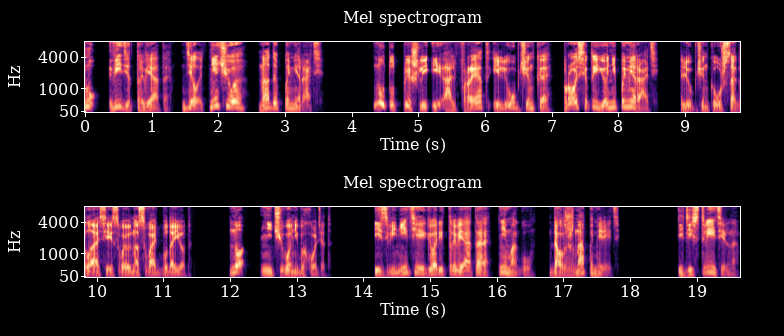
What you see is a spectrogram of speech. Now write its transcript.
Ну, видит травиата, делать нечего, надо помирать. Ну, тут пришли и Альфред, и Любченко, просит ее не помирать. Любченко уж согласие свою на свадьбу дает. Но ничего не выходит. «Извините», — говорит Травиата, — «не могу. Должна помереть». И действительно,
